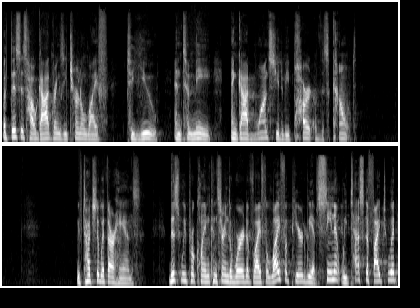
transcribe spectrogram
but this is how God brings eternal life to you and to me, and God wants you to be part of this account. We've touched it with our hands. This we proclaim concerning the word of life. The life appeared, we have seen it, we testify to it,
